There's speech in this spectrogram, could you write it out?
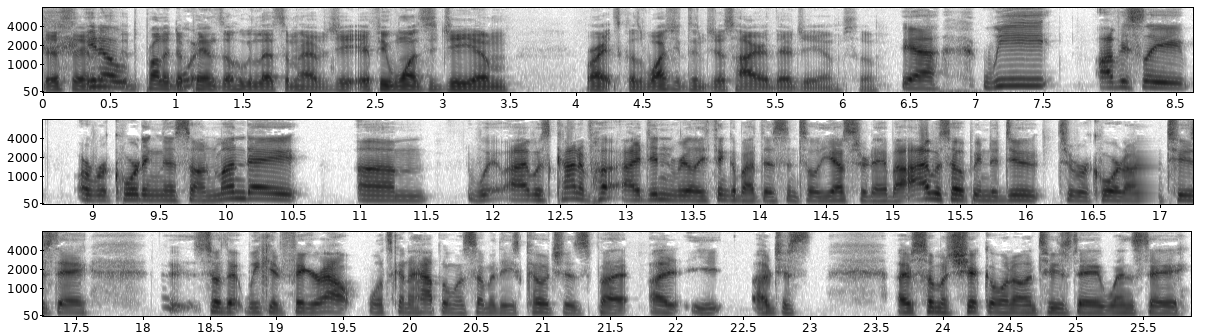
They're saying you know, it probably depends on who lets him have G if he wants GM rights because Washington just hired their GM. So Yeah, we obviously are recording this on Monday. Um, we, I was kind of I didn't really think about this until yesterday, but I was hoping to do to record on Tuesday uh, so that we could figure out what's going to happen with some of these coaches. But I I just I have so much shit going on Tuesday, Wednesday.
